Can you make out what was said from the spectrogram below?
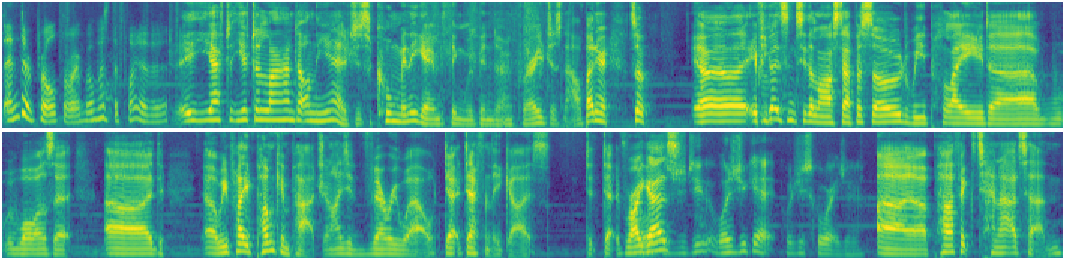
Ender pearl throwing. What was the point of it? you have to you have to land it on the edge. It's a cool minigame thing we've been doing for ages now. But anyway, so uh, if you guys didn't see the last episode, we played uh, what was it? Uh, d- uh, we played Pumpkin Patch, and I did very well. De- definitely, guys. D- de- right, What guys? Did you do? What did you get? What did you score, AJ? Uh, perfect 10 out of 10.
